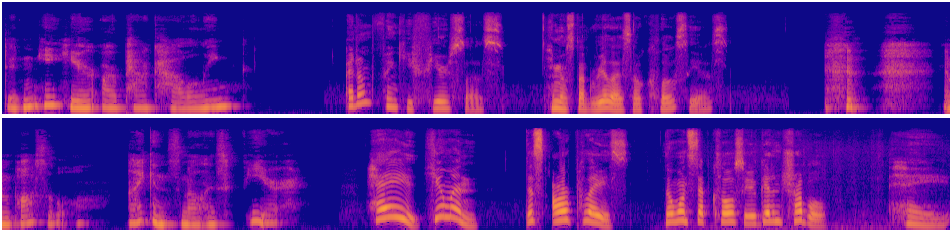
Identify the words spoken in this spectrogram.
Didn't he hear our pack howling? I don't think he fears us. He must not realize how close he is. Impossible. I can smell his fear. Hey, human! This our place. No one step closer, you'll get in trouble. Hey,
